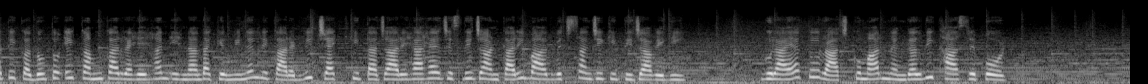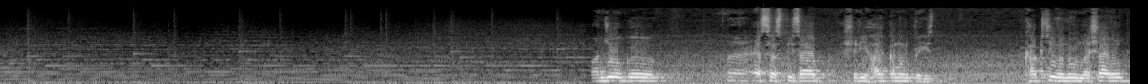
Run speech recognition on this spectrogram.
ਅਤੇ ਕਦੋਂ ਤੋਂ ਇਹ ਕੰਮ ਕਰ ਰਹੇ ਹਨ, ਇਹਨਾਂ ਦਾ ਕ੍ਰਿਮੀਨਲ ਰਿਕਾਰਡ ਵੀ ਚੈੱਕ ਕੀਤਾ ਜਾ ਰਿਹਾ ਹੈ, ਜਿਸ ਦੀ ਜਾਣਕਾਰੀ ਬਾਅਦ ਵਿੱਚ ਸਾਂਝੀ ਕੀਤੀ ਜਾਵੇਗੀ। ਗੁਰਾਇਆ ਤੋਂ ਰਾਜਕੁਮਾਰ ਨੰਗਲ ਦੀ ਖਾਸ ਰਿਪੋਰਟ। ਮਾਨਯੋਗ ਐਸਐਸਪੀ ਸਾਹਿਬ, ਸ਼੍ਰੀ ਹਰਕਮਲਪ੍ਰੀਤ ਖਕਚੀ ਵੱਲੋਂ ਨਸ਼ਾ ਵਿਰੁੱਧ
